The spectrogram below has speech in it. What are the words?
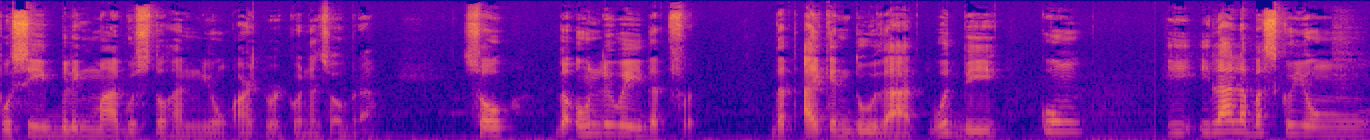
posibleng magustuhan yung artwork ko ng sobra. So, the only way that for, that I can do that would be kung i- ilalabas ko yung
